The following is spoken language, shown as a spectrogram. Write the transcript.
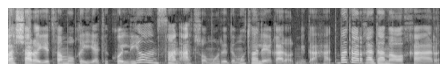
و شرایط و موقعیت کلی آن صنعت را مورد مطالعه قرار می دهد و در قدم آخر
